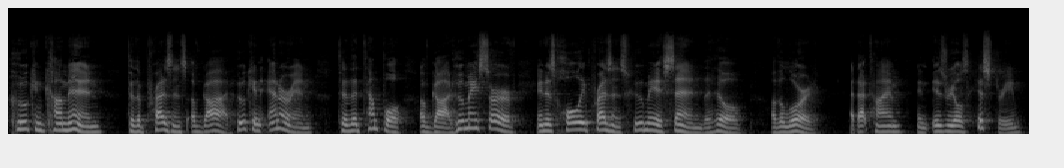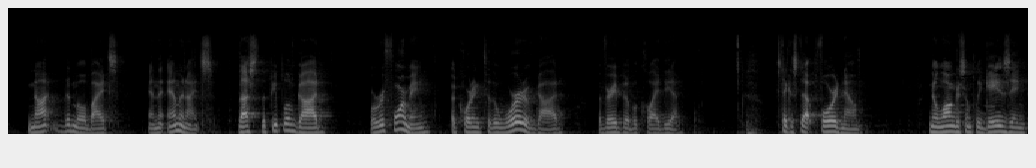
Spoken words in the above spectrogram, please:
who can come in to the presence of God, who can enter in to the temple of God, who may serve in His holy presence, who may ascend the hill of the Lord. At that time in Israel's history, not the Moabites and the Ammonites. Thus, the people of God were reforming according to the Word of God, a very biblical idea. Let's take a step forward now. No longer simply gazing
